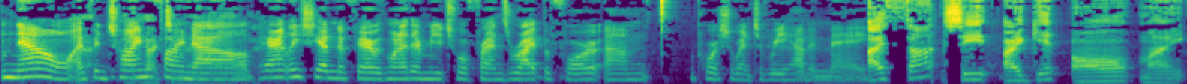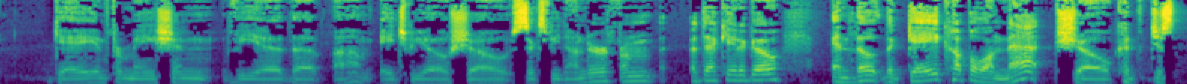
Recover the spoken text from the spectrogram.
No, I've been trying like to to find know out. Apparently, she had an affair with one of their mutual friends right before um, Portia went to rehab in May. I thought, see, I get all my gay information via the um, HBO show Six Feet Under from a decade ago. And though the gay couple on that show could just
